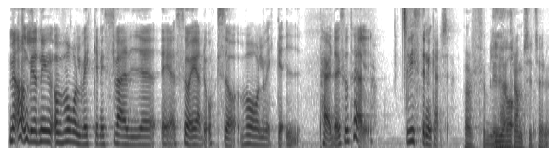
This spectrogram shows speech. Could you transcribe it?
med anledning av valveckan i Sverige eh, så är det också valvecka i Paradise Hotel. Det visste ni kanske? Varför blir det här Ja. tramsigt säger du?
